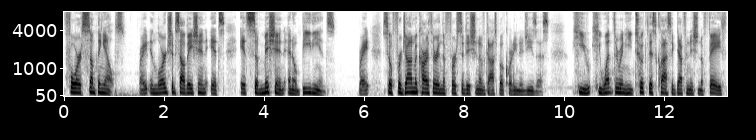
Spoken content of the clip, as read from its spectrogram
for something else, right? In lordship salvation, it's it's submission and obedience, right? So for John MacArthur in the first edition of Gospel According to Jesus, he he went through and he took this classic definition of faith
